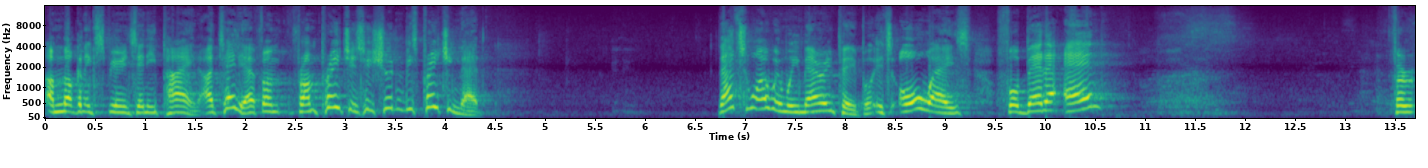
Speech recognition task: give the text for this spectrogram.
I'm not going to experience any pain? I tell you, from, from preachers who shouldn't be preaching that. That's why when we marry people, it's always for better and for,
